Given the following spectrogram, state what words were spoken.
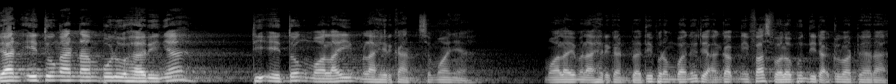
dan hitungan 60 harinya dihitung mulai melahirkan semuanya. Mulai melahirkan berarti perempuan itu dianggap nifas walaupun tidak keluar darah.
